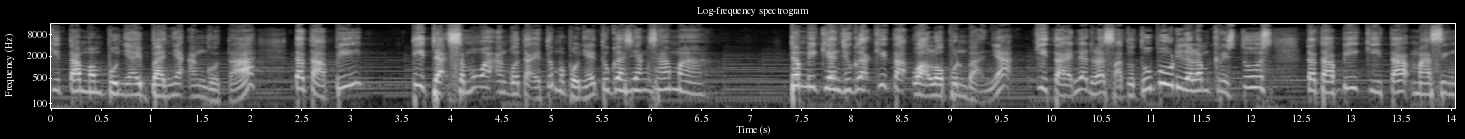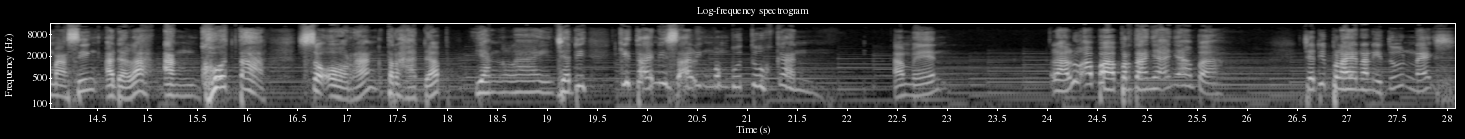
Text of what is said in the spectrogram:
kita mempunyai banyak anggota, tetapi tidak semua anggota itu mempunyai tugas yang sama. Demikian juga kita, walaupun banyak, kita ini adalah satu tubuh di dalam Kristus, tetapi kita masing-masing adalah anggota seorang terhadap yang lain. Jadi kita ini saling membutuhkan. Amin. Lalu apa? Pertanyaannya apa? Jadi pelayanan itu next,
